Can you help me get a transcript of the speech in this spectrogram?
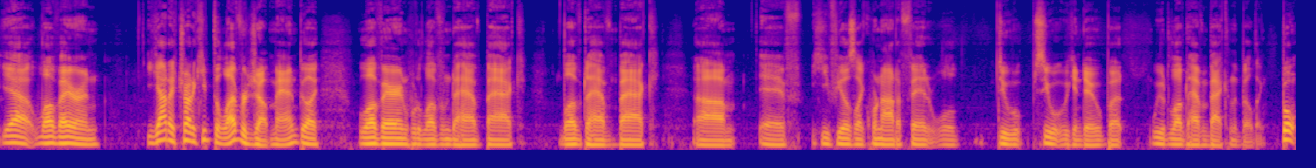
yeah, love Aaron. You got to try to keep the leverage up, man. Be like, love Aaron. Would love him to have back. Love to have him back. Um, if he feels like we're not a fit, we'll do see what we can do. But we would love to have him back in the building. Boom,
